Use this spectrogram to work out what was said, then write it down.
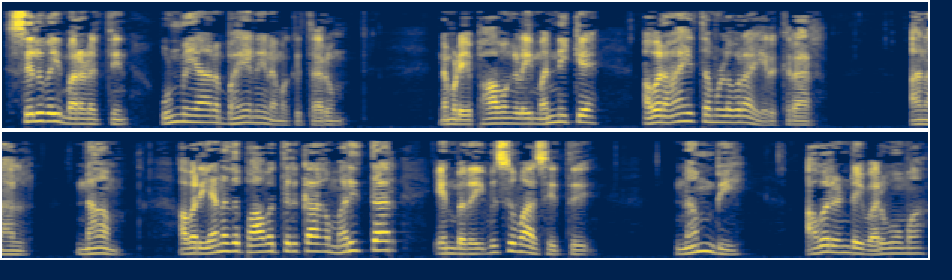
சிலுவை மரணத்தின் உண்மையான பயனை நமக்கு தரும். நம்முடைய பாவங்களை மன்னிக்க அவர் ஆயத்தமுள்ளவராய் இருக்கிறார். ஆனால் நாம் அவர் எனது பாவத்திற்காக மறித்தார் என்பதை விசுவாசித்து நம்பி அவரண்டை வருவோமா?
